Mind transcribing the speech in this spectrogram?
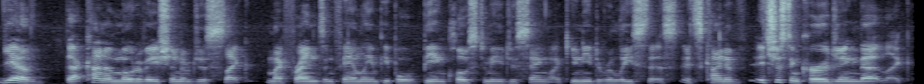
yeah that kind of motivation of just like my friends and family and people being close to me just saying like you need to release this it's kind of it's just encouraging that like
